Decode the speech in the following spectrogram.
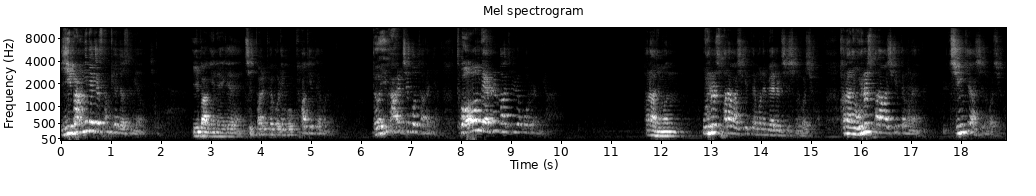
이방인에게 삼켜졌으며 이방인에게 짓밟혀버리고 파괴됨을 너희가 알지 못하느냐? 더 매를 맞으려고 오느냐 하나님은 우리를 사랑하시기 때문에 매를 치시는 것이고 하나님 우리를 사랑하시기 때문에 징계하시는 것이고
